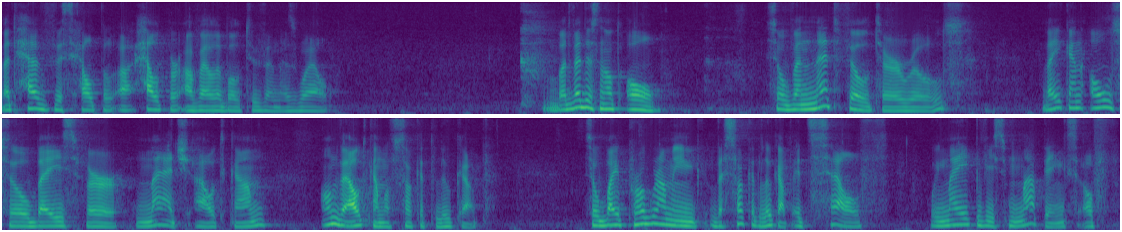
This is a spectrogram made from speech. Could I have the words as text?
that have this uh, helper available to them as well. But that is not all. So the net filter rules, they can also base their match outcome on the outcome of socket lookup. So by programming the socket lookup itself, we make these mappings of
